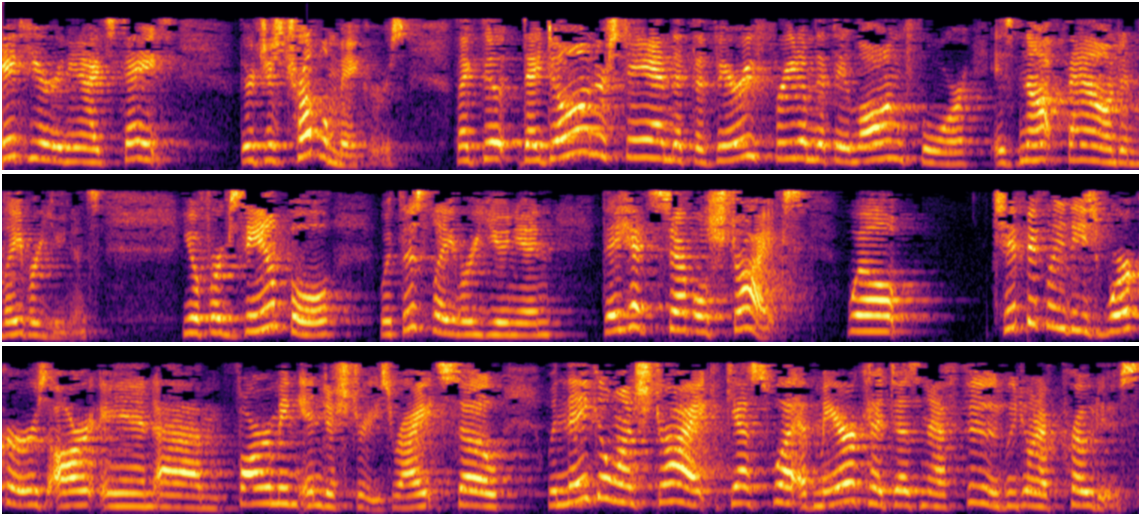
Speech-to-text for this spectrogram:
get here in the United States, they're just troublemakers. Like they, they don't understand that the very freedom that they long for is not found in labor unions. You know, for example, with this labor union, they had several strikes. Well, typically these workers are in um, farming industries, right? So when they go on strike, guess what? America doesn't have food. We don't have produce.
